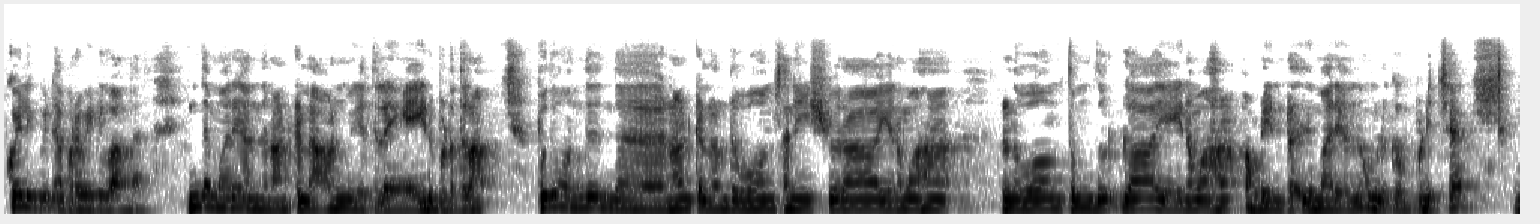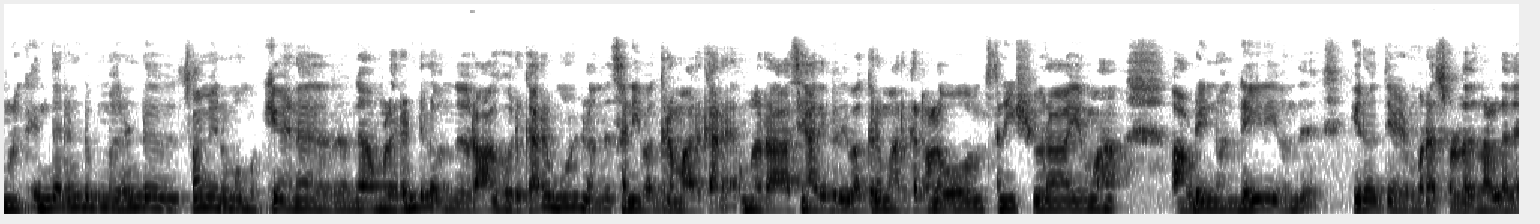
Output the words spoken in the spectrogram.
கோயிலுக்கு போயிட்டு அப்புறம் வீட்டுக்கு வாங்க. இந்த மாதிரி அந்த நாட்களில் ஆன்மீகத்தில் நீங்கள் ஈடுபடுத்தலாம். பொதுவாக வந்து இந்த நாட்கள் வந்து ஓம் சனீஸ்வரா இரமஹா அந்த ஓம் தும் துர்கா ஏனமஹா நமஹா அப்படின்ற இது மாதிரி வந்து உங்களுக்கு பிடிச்ச உங்களுக்கு இந்த ரெண்டு ரெண்டு சுவாமி ரொம்ப முக்கியம். ஏன்னா அவங்களை ரெண்டில் ரெண்டுல வந்து ராகு இருக்காரு மூணுல வந்து சனி வக்ரமா இருக்காரு. உங்க ராசியாதிபதி வக்ரமா இருக்கிறதுனால ஓம் சனீஸ்வரா நமஹா அப்படின்னு வந்து டெய்லி வந்து இருபத்தி ஏழு முறை சொல்றது நல்லது.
